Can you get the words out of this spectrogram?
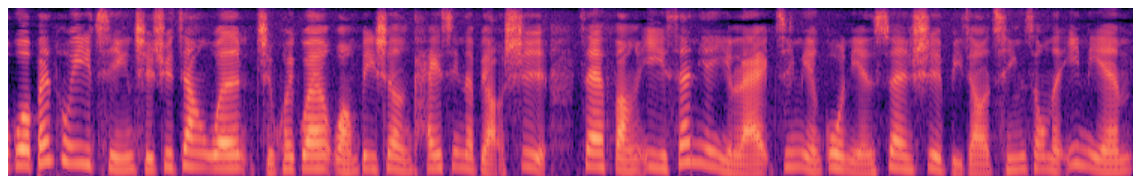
国本土疫情持续降温，指挥官王必胜开心的表示，在防疫三年以来，今年过年算是比较轻松的一年。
